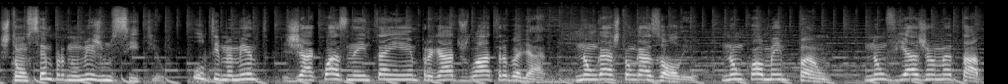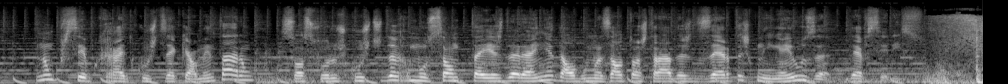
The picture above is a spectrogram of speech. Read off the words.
estão sempre no mesmo sítio. Ultimamente já quase nem têm empregados lá a trabalhar. Não gastam gasóleo, não comem pão, não viajam na TAP. Não percebo que raio de custos é que aumentaram. Só se for os custos da remoção de teias de aranha de algumas autoestradas desertas que ninguém usa. Deve ser isso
